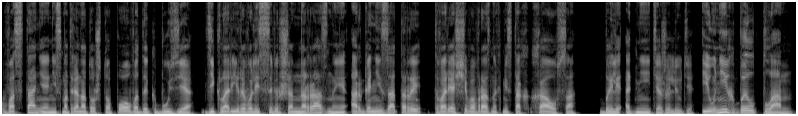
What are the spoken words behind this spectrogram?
восстания, несмотря на то, что поводы к бузе декларировались совершенно разные, организаторы творящего в разных местах хаоса были одни и те же люди. И у них был план.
